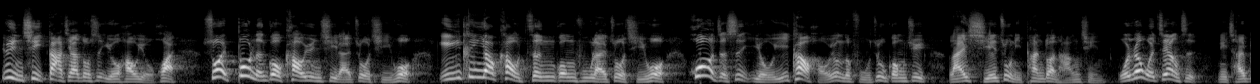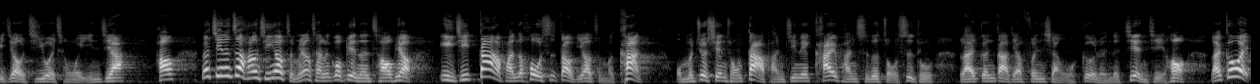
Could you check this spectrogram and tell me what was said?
运气大家都是有好有坏，所以不能够靠运气来做期货，一定要靠真功夫来做期货，或者是有一套好用的辅助工具来协助你判断行情。我认为这样子你才比较有机会成为赢家。好，那今天这行情要怎么样才能够变成钞票，以及大盘的后市到底要怎么看？我们就先从大盘今天开盘时的走势图来跟大家分享我个人的见解哈。来，各位。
